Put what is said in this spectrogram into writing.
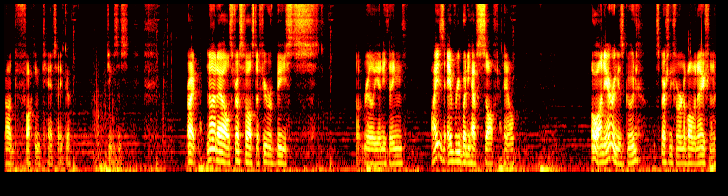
God fucking caretaker. Jesus. Right, Night Owl, Stress Faster, Fear of Beasts. Not really anything. Why does everybody have soft now? Oh, unerring is good, especially for an abomination.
